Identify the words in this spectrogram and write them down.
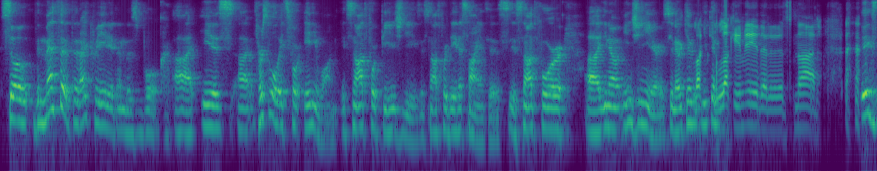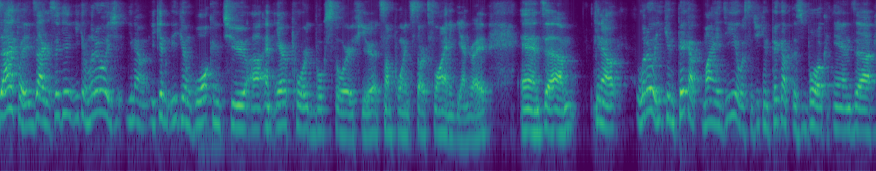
So the method that I created in this book uh, is, uh, first of all, it's for anyone. It's not for PhDs. It's not for data scientists. It's not for, uh, you know, engineers. You know, you can, lucky, you can, lucky me that it's not. exactly, exactly. So you, you, can literally, you know, you can you can walk into uh, an airport bookstore if you at some point start flying again, right? And um, you know, literally you can pick up my idea was that you can pick up this book and uh,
